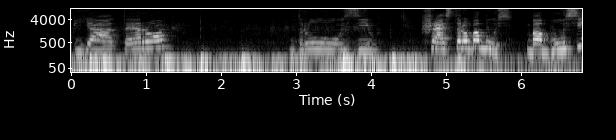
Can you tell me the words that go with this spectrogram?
п'ятеро друзів. Шестеро бабусь. Бабусі,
